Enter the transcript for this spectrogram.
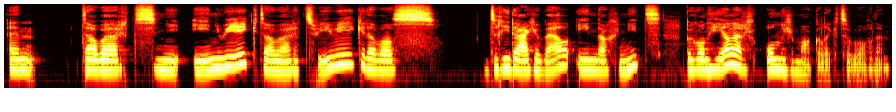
en dat werd niet één week, dat waren twee weken, dat was drie dagen wel, één dag niet. Begon heel erg ongemakkelijk te worden.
